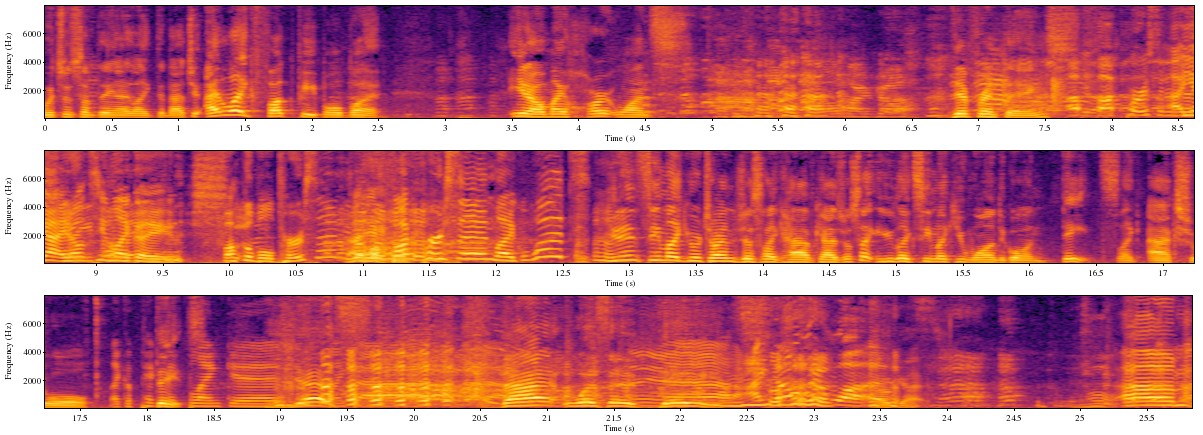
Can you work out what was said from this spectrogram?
which was something I liked about you. I like fuck people, but you know, my heart wants different things. A fuck person. In Uh, yeah, I don't seem like a fuckable person. a fuck person? Like what? You didn't seem like you were trying to just like have casual sex. You like seemed like you wanted to go on dates, like actual. like a picnic dates. blanket. Yes. like that. That was a Yeah, date. I know it was. Okay. Um,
